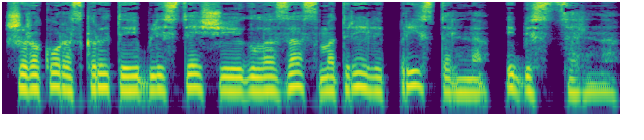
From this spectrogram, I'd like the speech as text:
Широко раскрытые блестящие глаза смотрели пристально и бесцельно.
